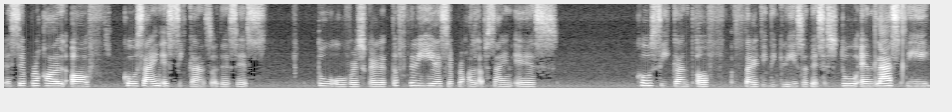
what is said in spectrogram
Reciprocal of cosine is secant, so this is 2 over square root of 3. Reciprocal of sine is cosecant of 30 degrees. So this is 2. And lastly,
